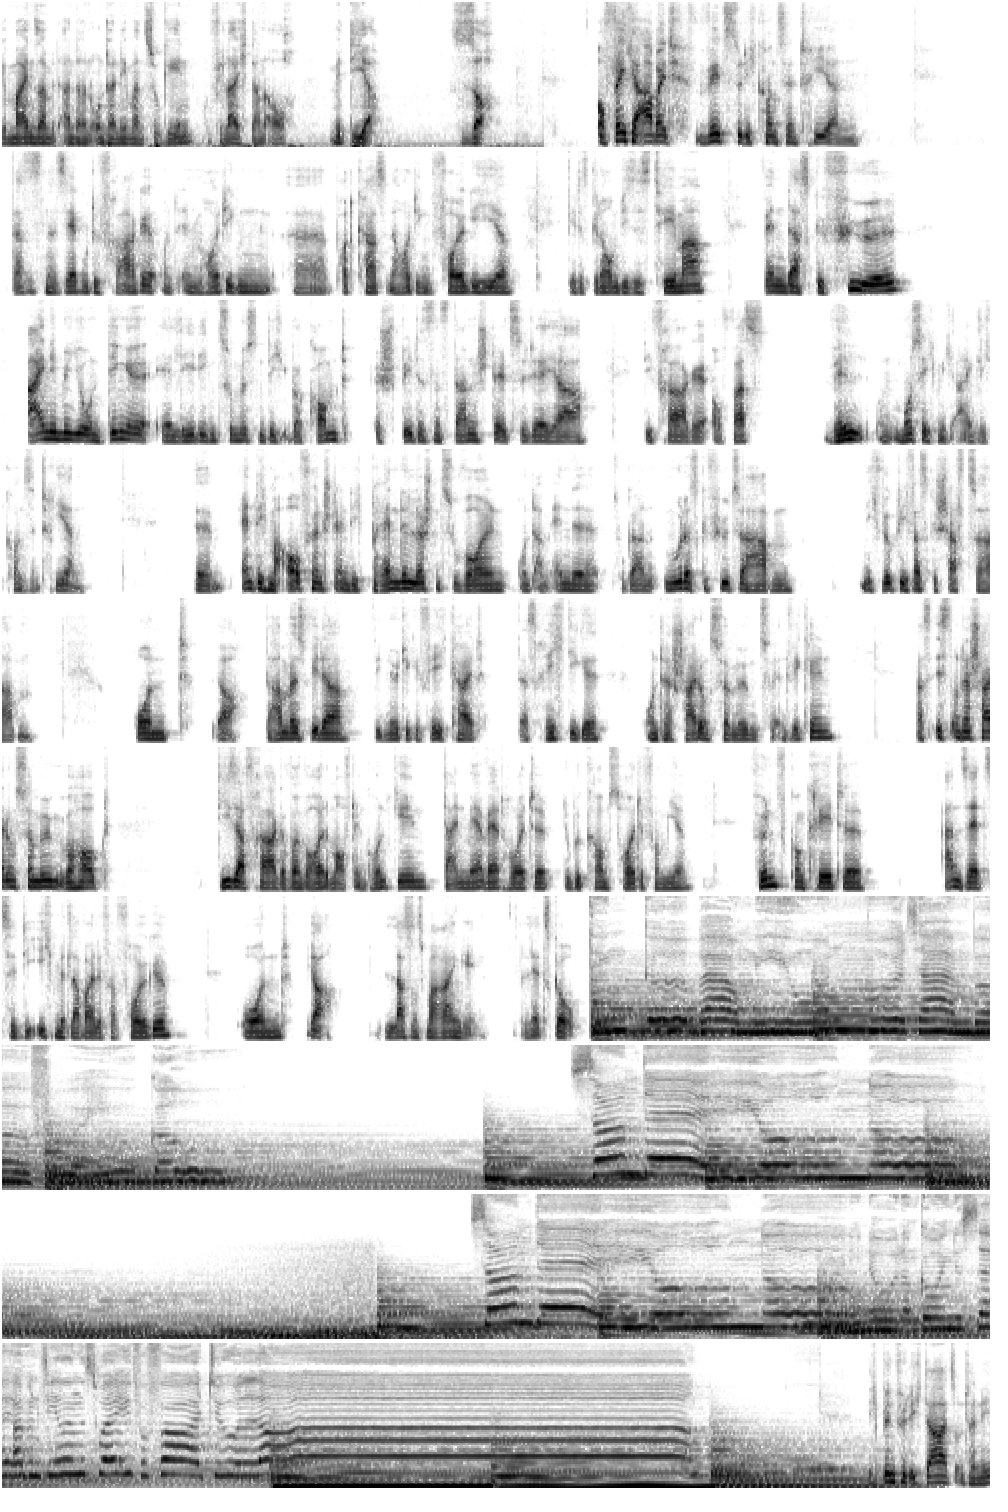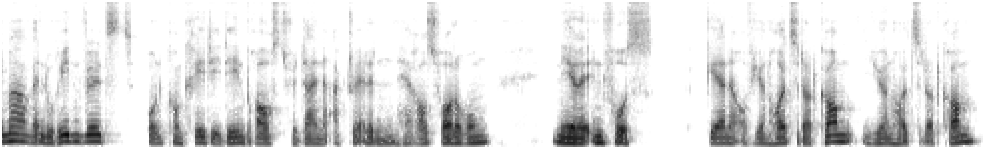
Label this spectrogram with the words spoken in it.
gemeinsam mit anderen Unternehmern zu gehen und vielleicht dann auch mit dir. So. Auf welche Arbeit willst du dich konzentrieren? Das ist eine sehr gute Frage und im heutigen äh, Podcast, in der heutigen Folge hier geht es genau um dieses Thema. Wenn das Gefühl, eine Million Dinge erledigen zu müssen, dich überkommt, spätestens dann stellst du dir ja die Frage, auf was will und muss ich mich eigentlich konzentrieren? Äh, endlich mal aufhören, ständig Brände löschen zu wollen und am Ende sogar nur das Gefühl zu haben, nicht wirklich was geschafft zu haben. Und ja, da haben wir es wieder, die nötige Fähigkeit, das richtige Unterscheidungsvermögen zu entwickeln. Was ist Unterscheidungsvermögen überhaupt? Dieser Frage wollen wir heute mal auf den Grund gehen. Dein Mehrwert heute, du bekommst heute von mir fünf konkrete Ansätze, die ich mittlerweile verfolge. Und ja, lass uns mal reingehen. Let's go. Think about me one more time before you go. Someday for far too long. Ich bin für dich da als Unternehmer, wenn du reden willst und konkrete Ideen brauchst für deine aktuellen Herausforderungen. Nähere Infos gerne auf jörnholze.com, jörnholze.com.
